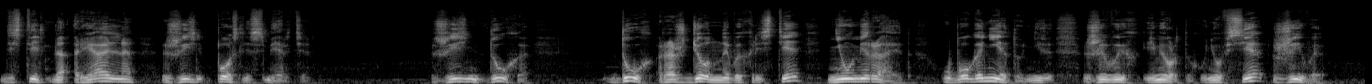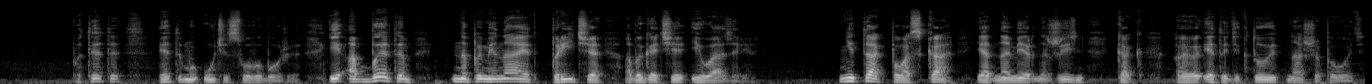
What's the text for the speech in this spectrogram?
действительно реальна жизнь после смерти. Жизнь Духа. Дух, рожденный во Христе, не умирает. У Бога нету ни живых и мертвых, у Него все живы. Вот это, этому учит Слово Божие. И об этом напоминает притча о богаче и Лазаре. Не так плоска и одномерна жизнь, как э, это диктует наша плоть.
